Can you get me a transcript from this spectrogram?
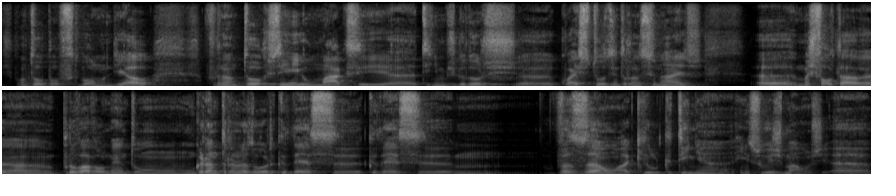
espontou para o futebol mundial. Fernando Torres, sim, o Maxi, tínhamos jogadores quase todos internacionais. Uh, mas faltava uh, provavelmente um, um, grande treinador que desse, que desse um, vazão àquilo que tinha em suas mãos. Uh,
